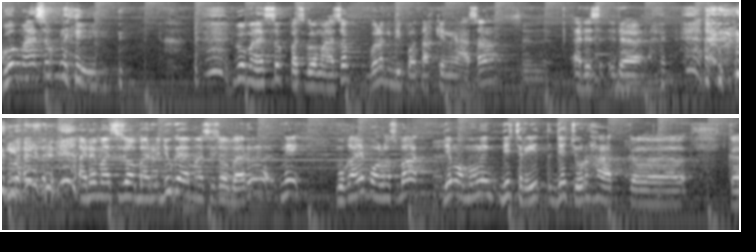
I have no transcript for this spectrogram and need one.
Gue masuk nih. gue masuk, pas gue masuk, gue lagi dipotakin ngasal. Ada ada ada mahasiswa baru juga, mahasiswa baru nih mukanya polos banget. Dia ngomongin, dia cerita, dia curhat ke ke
